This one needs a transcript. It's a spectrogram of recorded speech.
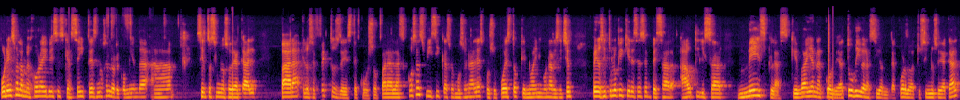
Por eso a lo mejor hay veces que aceites no se lo recomienda a ciertos signos zodiacal para los efectos de este curso. Para las cosas físicas o emocionales, por supuesto que no hay ninguna restricción, pero si tú lo que quieres es empezar a utilizar mezclas que vayan acorde a tu vibración, de acuerdo a tu signo zodiacal,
